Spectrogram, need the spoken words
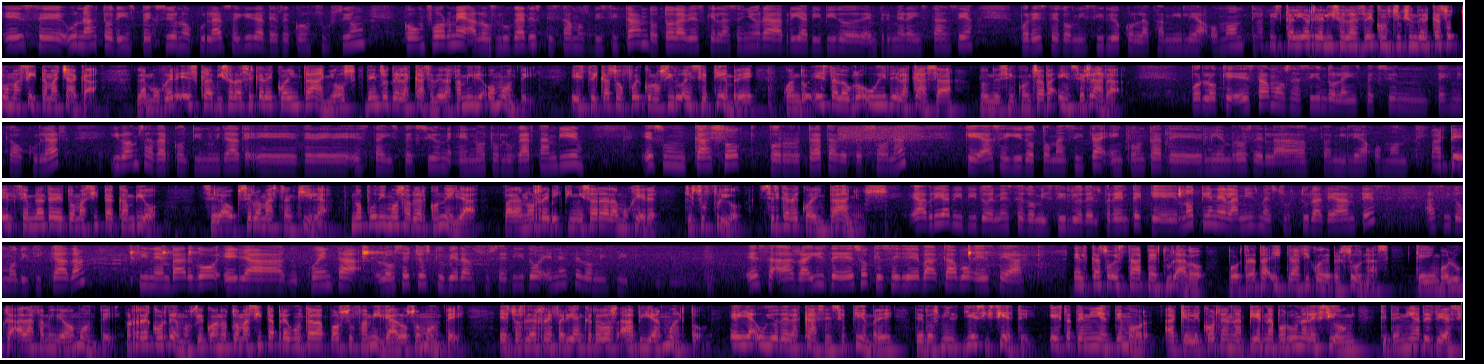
Es eh, un acto de inspección ocular seguida de reconstrucción conforme a los lugares que estamos visitando, toda vez que la señora habría vivido en primera instancia por este domicilio con la familia Omonte. La Fiscalía realiza la reconstrucción del caso Tomasita Machaca, la mujer esclavizada cerca de 40 años dentro de la casa de la familia Omonte. Este caso fue conocido en septiembre, cuando ésta logró huir de la casa donde se encontraba encerrada por lo que estamos haciendo la inspección técnica ocular y vamos a dar continuidad eh, de esta inspección en otro lugar también. Es un caso por trata de personas que ha seguido Tomasita en contra de miembros de la familia Omonte. Parte el semblante de Tomasita cambió, se la observa más tranquila. No pudimos hablar con ella para no revictimizar a la mujer que sufrió cerca de 40 años habría vivido en este domicilio del frente que no tiene la misma estructura de antes, ha sido modificada, sin embargo ella cuenta los hechos que hubieran sucedido en este domicilio. Es a raíz de eso que se lleva a cabo este acto. El caso está aperturado por trata y tráfico de personas que involucra a la familia Omonte. Recordemos que cuando Tomasita preguntaba por su familia a los Omonte, estos les referían que todos habían muerto. Ella huyó de la casa en septiembre de 2017. Esta tenía el temor a que le corten la pierna por una lesión que tenía desde hace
